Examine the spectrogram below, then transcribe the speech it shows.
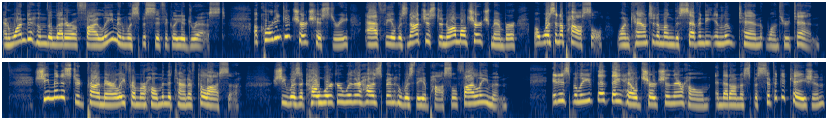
and one to whom the letter of Philemon was specifically addressed. According to church history, Apphia was not just a normal church member, but was an apostle, one counted among the 70 in Luke 10 1 through 10. She ministered primarily from her home in the town of Colossae. She was a co worker with her husband, who was the apostle Philemon. It is believed that they held church in their home and that on a specific occasion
